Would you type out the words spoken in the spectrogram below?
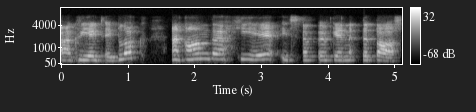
uh, create a blog. And under here, it's uh, again the task.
